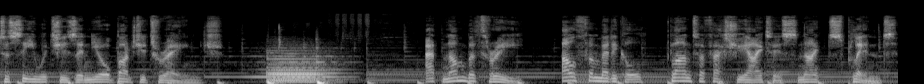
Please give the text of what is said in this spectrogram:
to see which is in your budget range. At number 3. Alpha Medical, Plantar Fasciitis Night Splint.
